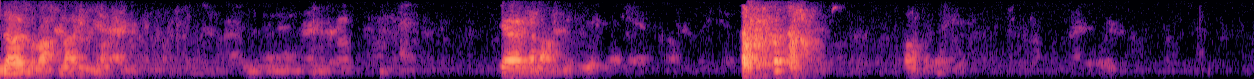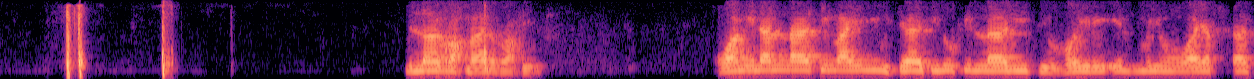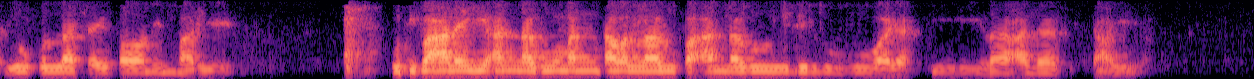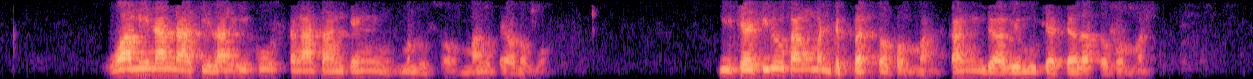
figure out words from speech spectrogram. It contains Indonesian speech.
Bismillahirrahmanirrahim. Ya kenal. Bismillahirrahmanirrahim. Wa minan nasi may yujadilu fillahi bi ghairi ilmi wa yattabi'u kulla syaitanin marid. Kutiba alaihi annahu man tawallahu fa annahu yudilluhu wa yahdihi ila adzabis sa'ir. Wa minan nasilan iku setengah sangking menusa, manute ana wong. Ijadilu kang mendebat sapa man, kang gawe mujadalah sapa man.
